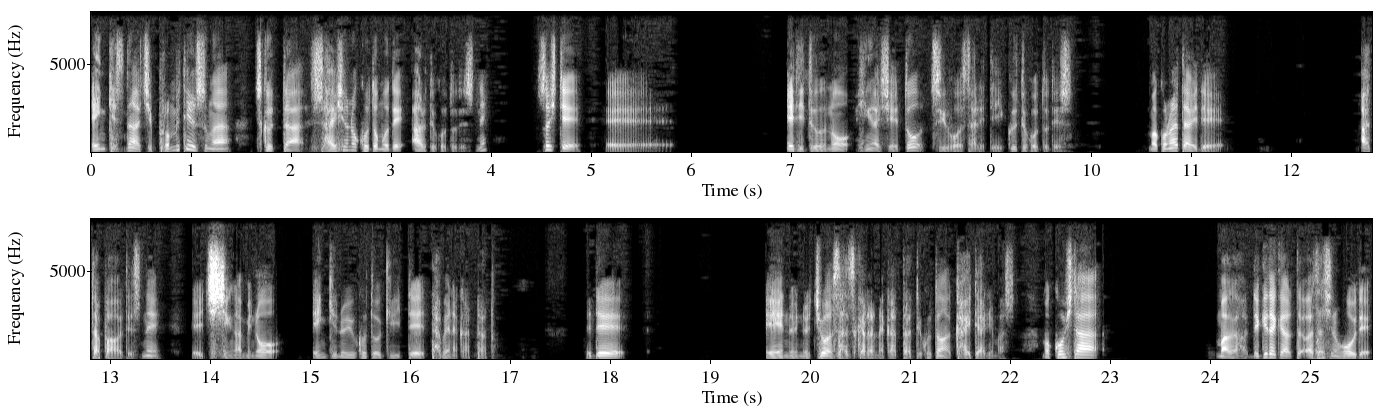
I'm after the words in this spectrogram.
ー、円形すなわちプロメテウスが作った最初の子供であるということですね。そして、えー、エディトゥの東へと追放されていくということです。まあ、このあたりで、アタパはですね、父神の延期の言うことを聞いて食べなかったと。で、永遠の命は授からなかったということが書いてあります。まあ、こうしたまあ、できるだけ私の方で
